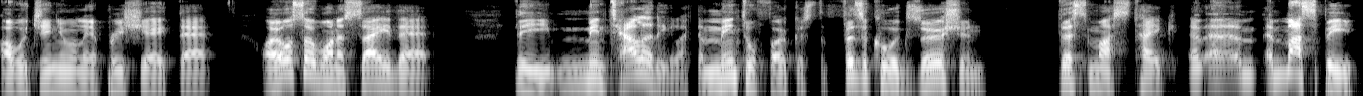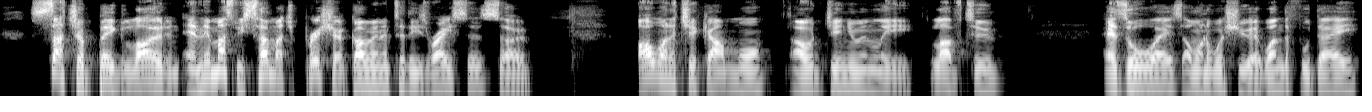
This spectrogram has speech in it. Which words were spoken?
I would genuinely appreciate that. I also want to say that the mentality, like the mental focus, the physical exertion, this must take, uh, um, it must be such a big load and, and there must be so much pressure going into these races. So I want to check out more. I would genuinely love to. As always, I want to wish you a wonderful day.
